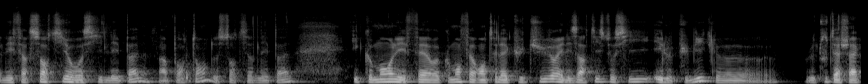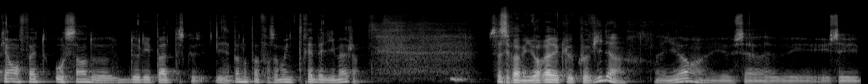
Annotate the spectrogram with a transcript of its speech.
les faire sortir aussi de l'EHPAD. C'est important de sortir de l'EHPAD. Et comment, les faire, comment faire rentrer la culture et les artistes aussi, et le public, le, tout à chacun, en fait, au sein de l'EHPAD. Parce que les EHPAD n'ont pas forcément une très belle image. Ça s'est pas amélioré avec le Covid, d'ailleurs, et, c'est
